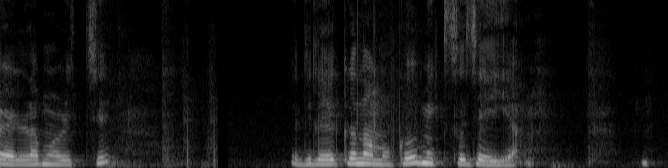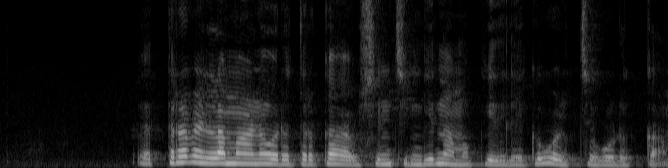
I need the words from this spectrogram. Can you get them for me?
വെള്ളമൊഴിച്ച് ഇതിലേക്ക് നമുക്ക് മിക്സ് ചെയ്യാം. എത്ര വെള്ളമാണ് ഓരോരുത്തർക്ക് ആവശ്യം ചെങ്കിൽ നമുക്ക് ഇതിലേക്ക് ഒഴിച്ച് കൊടുക്കാം.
